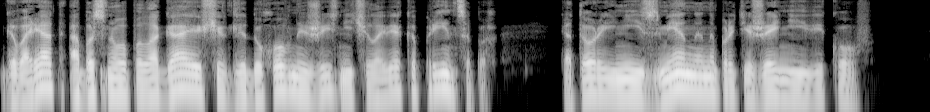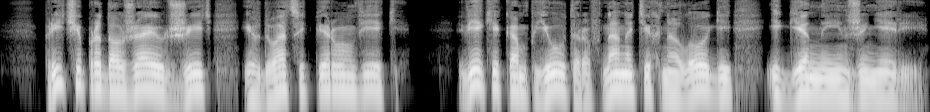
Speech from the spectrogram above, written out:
говорят об основополагающих для духовной жизни человека принципах, которые неизменны на протяжении веков. Притчи продолжают жить и в 21 веке, веке компьютеров, нанотехнологий и генной инженерии.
